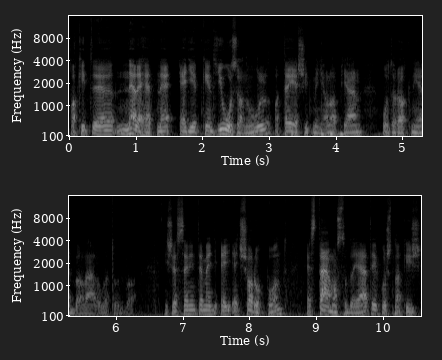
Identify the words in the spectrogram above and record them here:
akit eh, ne lehetne egyébként józanul a teljesítmény alapján odarakni ebbe a válogatottba. És ez szerintem egy, egy, egy sarokpont, ezt támasztod a játékosnak is,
